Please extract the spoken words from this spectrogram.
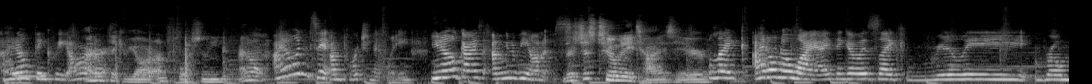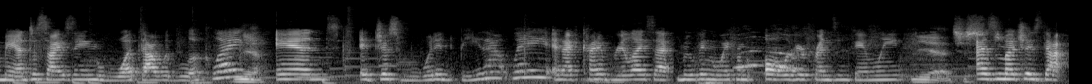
I don't think we are. I don't think we are, unfortunately. I don't. I wouldn't say unfortunately. You know, guys, I'm gonna be honest. There's just too many ties here. Like, I don't know why. I think I was like really romanticizing what that would look like. Yeah. And it just wouldn't be that way. And I've kind of realized that moving away from all of your friends and family. Yeah, it's just. As much as that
